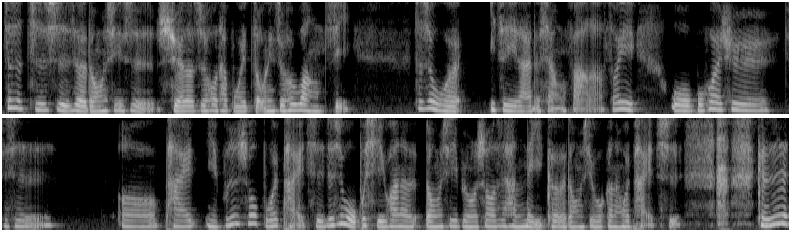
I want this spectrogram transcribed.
就是知识这个东西是学了之后它不会走，你只会忘记。这是我一直以来的想法啦，所以我不会去就是呃排，也不是说不会排斥，就是我不喜欢的东西，比如说是很理科的东西，我可能会排斥。可是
